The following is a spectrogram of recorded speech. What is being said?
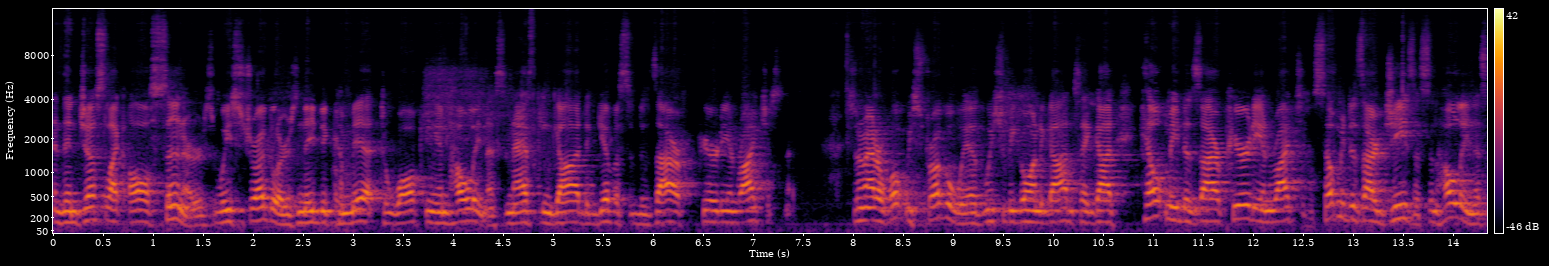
And then, just like all sinners, we strugglers need to commit to walking in holiness and asking God to give us a desire for purity and righteousness. So, no matter what we struggle with, we should be going to God and say, God, help me desire purity and righteousness. Help me desire Jesus and holiness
